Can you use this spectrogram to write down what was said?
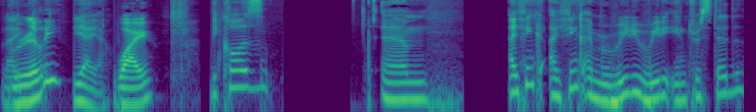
Like really? yeah, yeah, Why? because um, I think I think I'm really really interested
